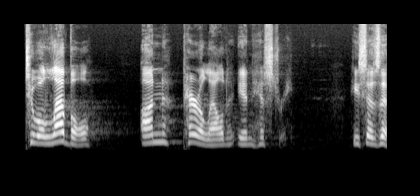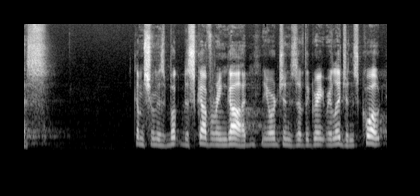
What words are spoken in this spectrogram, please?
to a level unparalleled in history. He says this comes from his book discovering god the origins of the great religions quote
